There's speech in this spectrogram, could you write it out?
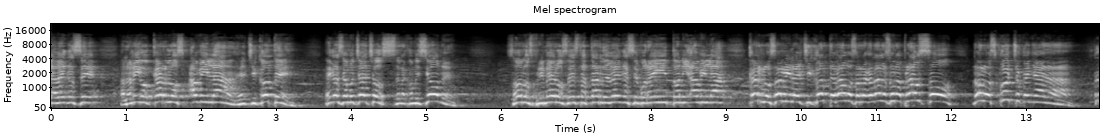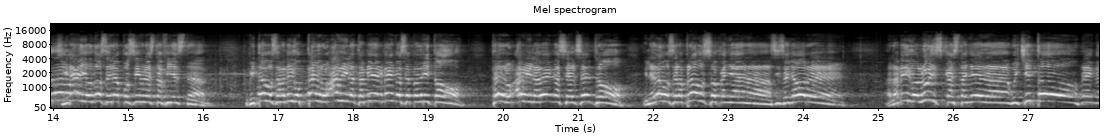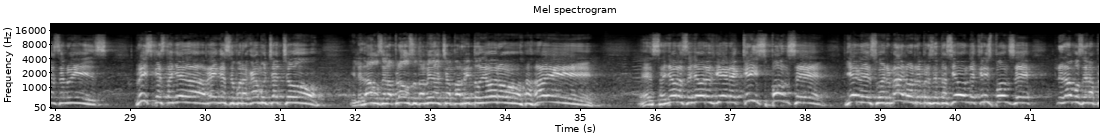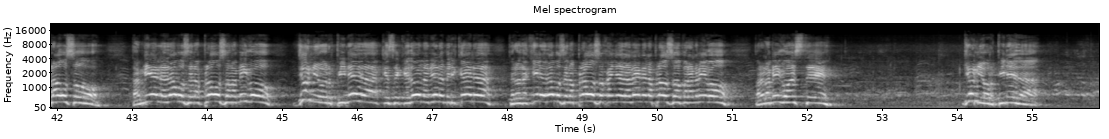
Ávila, véngase. Al amigo Carlos Ávila, el chicote. Véngase muchachos, en la comisión. Son los primeros esta tarde, véngase por ahí, Tony Ávila, Carlos Ávila, el chicote, vamos a regalarles un aplauso. No lo escucho, cañada. Sin ellos no sería posible esta fiesta. Invitamos al amigo Pedro Ávila también, véngase Pedrito. Pedro Ávila, véngase al centro. Y le damos el aplauso, cañada. Sí, señores. Al amigo Luis Castañeda, Huichito, véngase Luis. Luis Castañeda, véngase por acá, muchacho. Y le damos el aplauso también al Chaparrito de Oro. ¡Ay! Eh, señoras, señores, viene Chris Ponce. Viene su hermano en representación de Chris Ponce. Le damos el aplauso. También le damos el aplauso al amigo Junior Pineda, que se quedó en la Unión Americana. Pero de aquí le damos el aplauso, Cañada. Venga el aplauso para el amigo, para el amigo este Junior Pineda.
